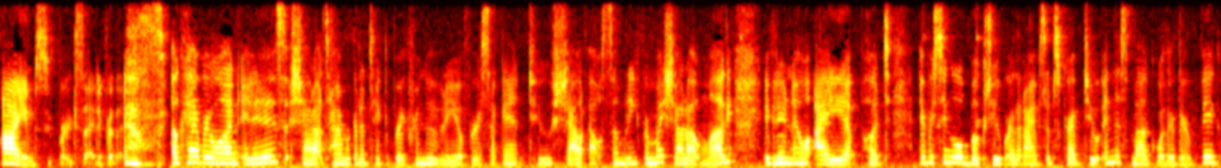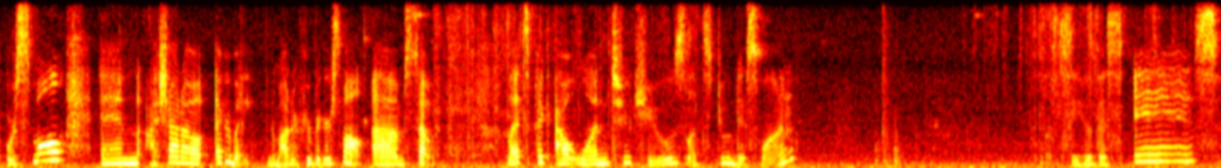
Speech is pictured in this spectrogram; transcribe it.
I am super excited for this. okay, everyone, it is shout out time. We're gonna take a break from the video for a second to shout out somebody from my shout out mug. If you didn't know, I put every single booktuber that I'm subscribed to in this mug, whether they're big or small, and I shout out everybody, no matter if you're big or small. Um, so let's pick out one to choose. Let's do this one. Let's see who this is.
